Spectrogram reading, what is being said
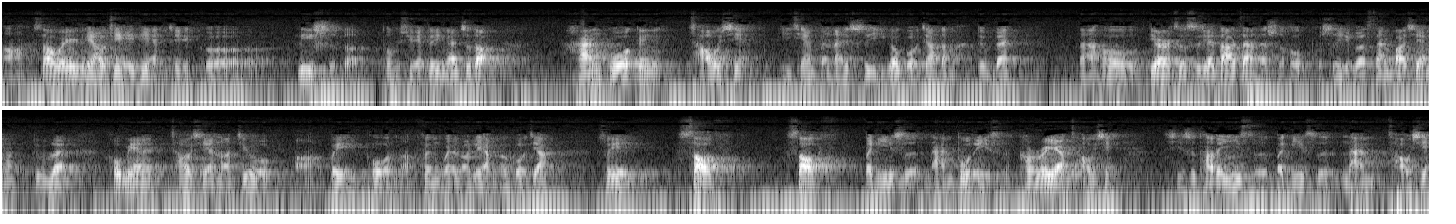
啊稍微了解一点这个历史的同学都应该知道，韩国跟朝鲜以前本来是一个国家的嘛，对不对？然后第二次世界大战的时候不是有个三八线吗？对不对？后面朝鲜呢就啊被迫呢分为了两个国家，所以 South South 本意是南部的意思，Korea 朝鲜。其实它的意思本意是南朝鲜，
